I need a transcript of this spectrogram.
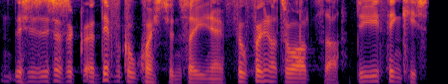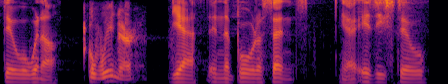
This is this is a, a difficult question, so you know, feel free not to answer. Do you think he's still a winner? A winner. Yeah, in the broader sense. You know, is he still,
